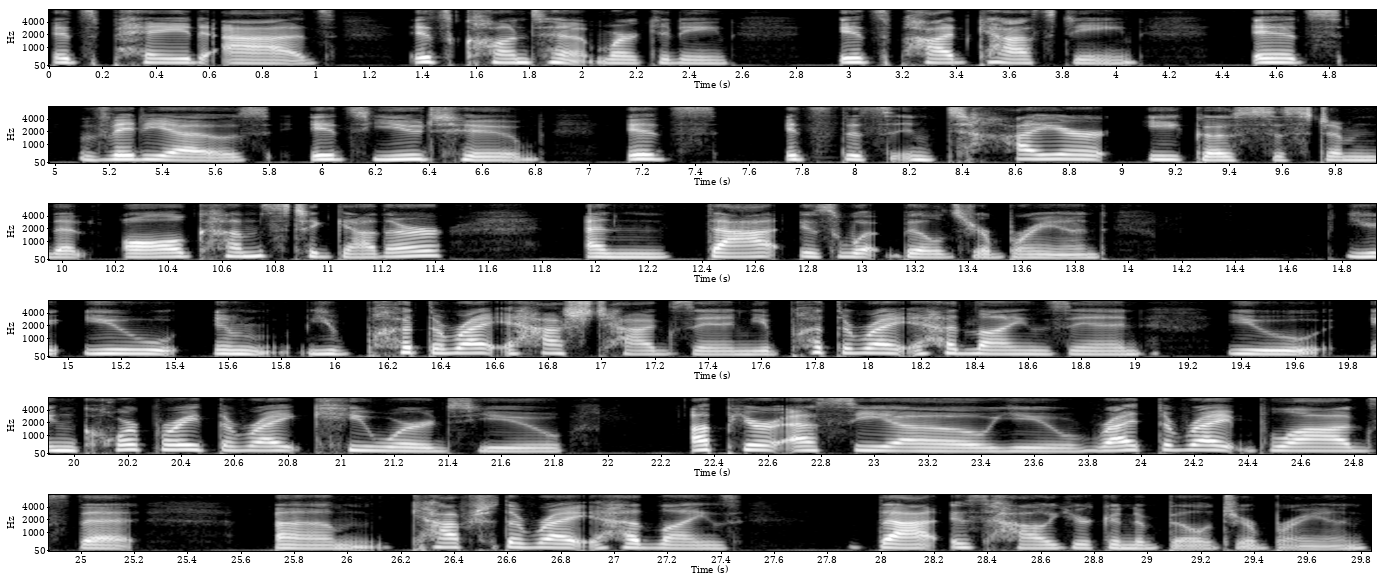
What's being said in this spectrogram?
it's paid ads, it's content marketing, it's podcasting, it's videos, it's YouTube, it's it's this entire ecosystem that all comes together and that is what builds your brand. You you you put the right hashtags in, you put the right headlines in, you incorporate the right keywords, you up your SEO, you write the right blogs that um, capture the right headlines. That is how you're going to build your brand.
